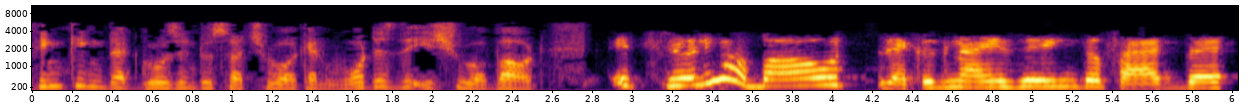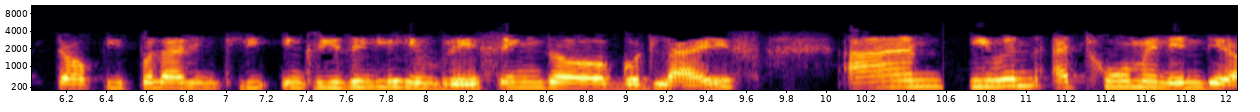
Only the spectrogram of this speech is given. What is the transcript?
thinking that goes into such work and what is the issue about? It's really about recognizing the fact that uh, people are incre- increasingly embracing the good life. And even at home in India,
